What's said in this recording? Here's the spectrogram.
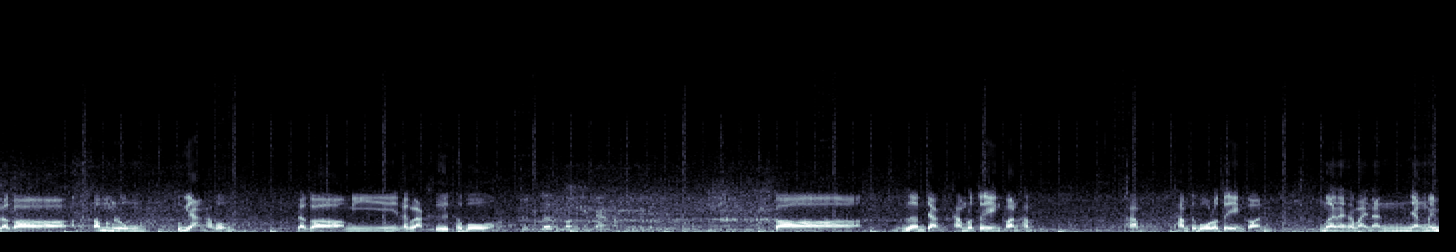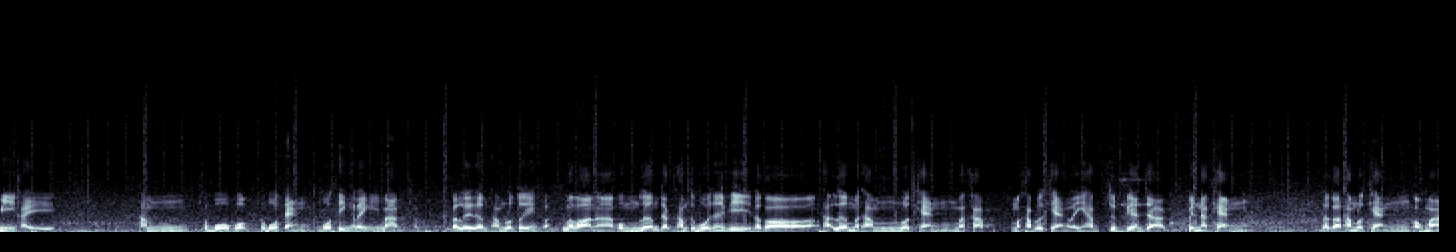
แล้วก็ซ่อมบำรุงทุกอย่างครับผม แล้วก็มีหลักๆคือเทอร์โบ จุดเริ่มต้นของการทำอู่ครับพี่ ก็เริ่มจากทำรถตัวเองก่อนครับครับทำเทอร์โบรถตัวเองก่อน เมื่อในสมัยนั้นยังไม่มีใครทำเทอร์โบพวกเทอร์โบแต่งเทอร์โบซิ่งอะไรอย่างนี้มากครับก็เลยเริ่มทำรถตัวเองก่อน เมื่อก่อนนะผมเริ่มจากทำเทอร์โบใช่ไหมพี่ แล้วก็เริ่มมาทำรถแข่งมาขับมาขับรถแข่งอะไรเงี้ยครับจุดเปลี่ยนจากเป็นนักแข่ง แล้วก็ทำรถแข่งออกมา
